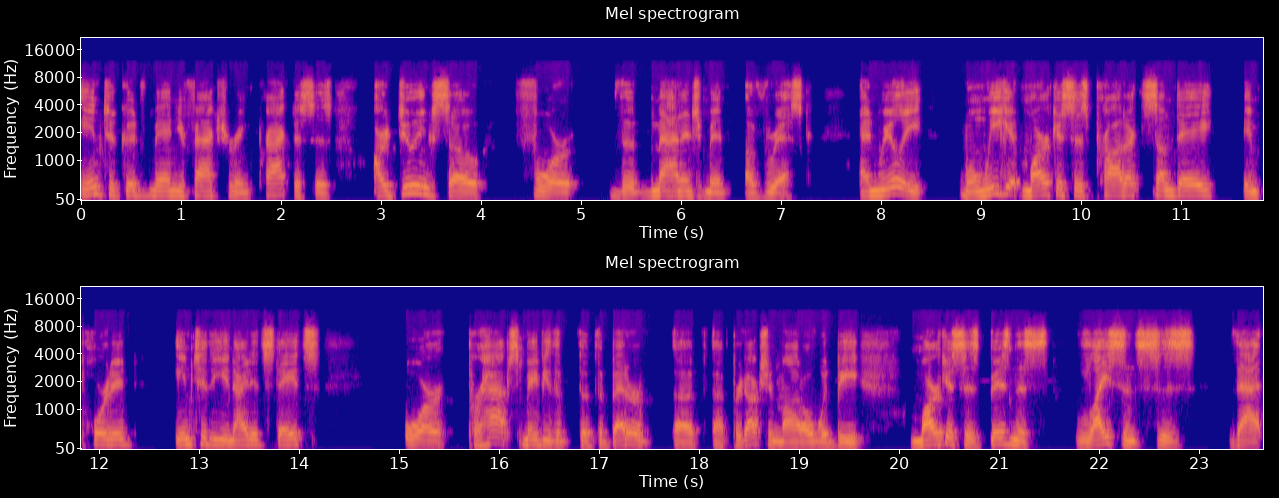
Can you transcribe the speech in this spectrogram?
into good manufacturing practices are doing so for the management of risk. And really, when we get Marcus's product someday imported into the United States, or perhaps maybe the, the, the better uh, uh, production model would be Marcus's business licenses that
